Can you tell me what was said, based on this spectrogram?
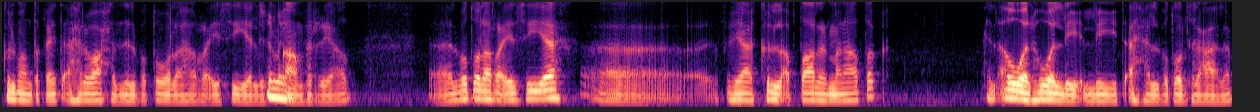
كل منطقة يتأهل واحد للبطولة الرئيسية اللي جميل. تقام في الرياض. آه، البطولة الرئيسية آه، فيها كل أبطال المناطق. الأول هو اللي اللي يتأهل لبطولة العالم.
